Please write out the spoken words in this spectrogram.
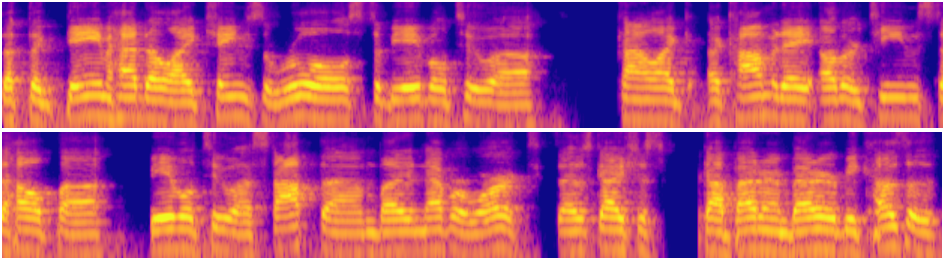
that the game had to like change the rules to be able to uh, kind of like accommodate other teams to help uh, be able to uh, stop them, but it never worked. Those guys just got better and better because of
